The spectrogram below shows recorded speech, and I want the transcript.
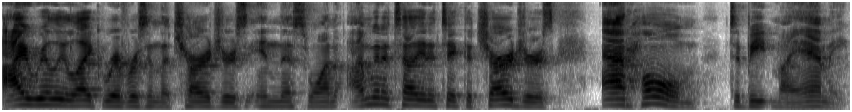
I really like Rivers and the Chargers in this one. I'm going to tell you to take the Chargers at home to beat Miami.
